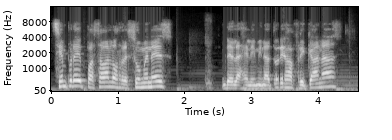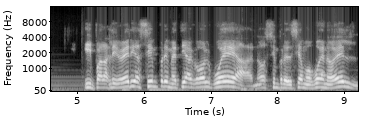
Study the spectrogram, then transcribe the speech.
siempre pasaban los resúmenes de las eliminatorias africanas y para Liberia siempre metía gol Wea, ¿no? Siempre decíamos, bueno, él,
